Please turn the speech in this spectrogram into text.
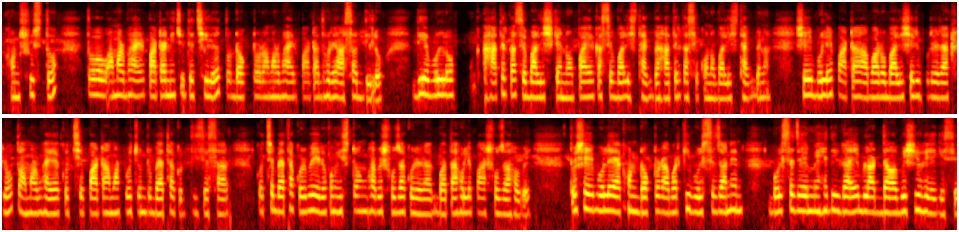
এখন সুস্থ। তো আমার ভাইয়ের পাটা নিচুতে ছিল, তো ডক্টর আমার ভাইয়ের পাটা ধরে আসার দিল। দিয়ে বলল হাতের কাছে বালিশ কেন? পায়ের কাছে বালিশ থাকবে, হাতের কাছে কোনো বালিশ থাকবে না। সেই বলে পাটা আবারও বালিশের উপরে রাখল। তো আমার ভাইয়া করছে পাটা আমার প্রচণ্ড ব্যথা করতেছে, স্যার। করছে ব্যথা করবে, এরকম স্ট্রংভাবে সোজা করে রাখবা, তাহলে পা সোজা হবে। তো সেই বলে এখন ডক্টর আবার কি বলছে জানেন? বলছে যে মেহেদির গায়ে ব্লাড দেওয়া বেশি হয়ে গেছে।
